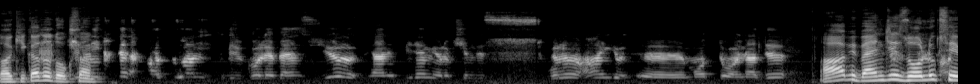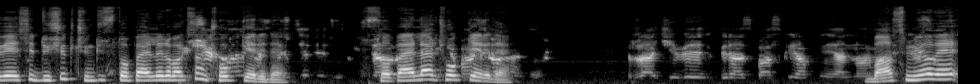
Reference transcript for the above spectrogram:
Dakika da 90. gole benziyor. Yani bilemiyorum şimdi bunu hangi e, modda oynadı. Abi bence zorluk seviyesi düşük çünkü stoperlere baksan Düşük, çok geride. Stoperler çok geride. Rakibi biraz baskı yapmıyor yani normal. Basmıyor ve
